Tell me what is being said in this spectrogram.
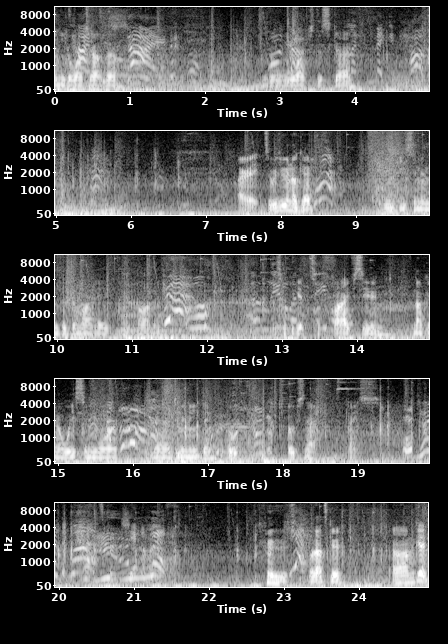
we need to watch out though. Need to watch this guy. Alright, so we're doing okay. Doing decent in the Damahe department. Let's hope we get to 5 soon. Not gonna waste any more mana doing anything. Oh, oh snap. Nice. well, that's good. Um, good.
